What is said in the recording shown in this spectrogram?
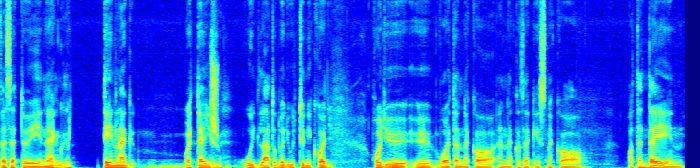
vezetőjének, hogy tényleg, vagy te is úgy látod, vagy úgy tűnik, hogy hogy ő, ő volt ennek, a, ennek az egésznek a, a tetején?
